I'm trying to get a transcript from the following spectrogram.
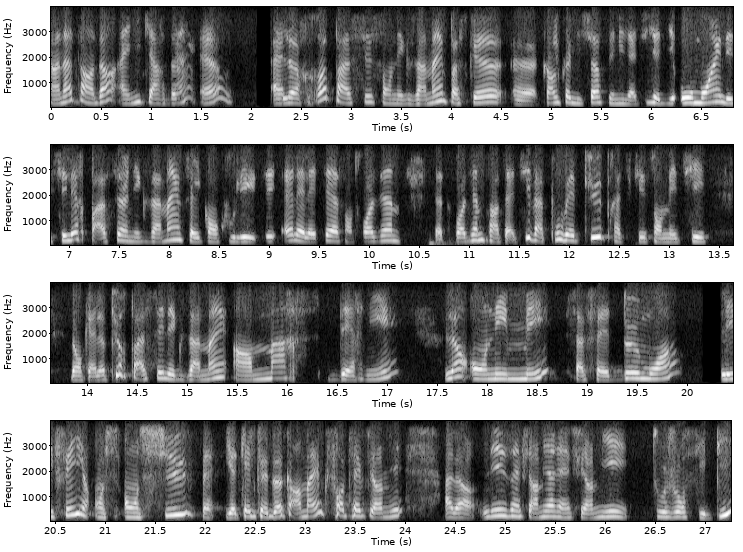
En attendant, Annie Cardin, elle, elle a repassé son examen parce que euh, quand le commissaire s'est mis là-dessus, il a dit au moins laissez-les repasser un examen, c'est le concoulé. elle, elle était à son troisième, sa troisième tentative, elle pouvait plus pratiquer son métier. Donc, elle a pu repasser l'examen en mars dernier. Là, on est mai, ça fait deux mois. Les filles ont, su, ben, il y a quelques gars quand même qui sont infirmiers. Alors, les infirmières et infirmiers, toujours CIPI,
